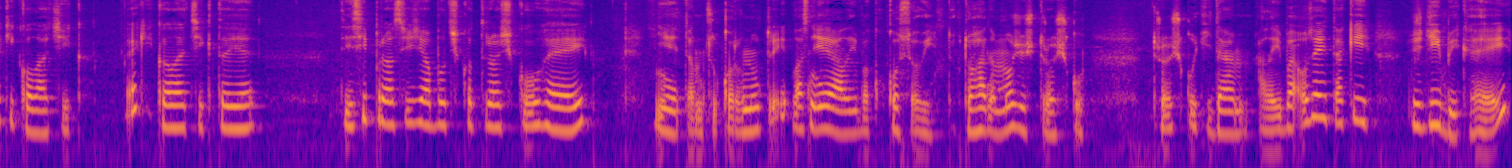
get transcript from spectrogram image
Aký koláčik. Aký koláčik to je? Ty si prosíš jablčko trošku, hej. Nie je tam cukor vnútri. Vlastne je, ale iba kokosový. Tak to hádam, môžeš trošku. Trošku ti dám. Ale iba ozaj taký ždíbik, hej.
